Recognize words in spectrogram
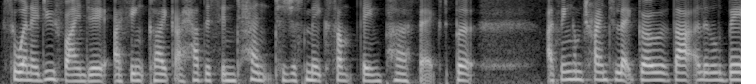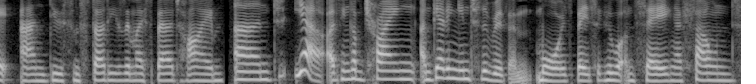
So when I do find it, I think like I have this intent to just make something perfect, but I think I'm trying to let go of that a little bit and do some studies in my spare time. And yeah, I think I'm trying I'm getting into the rhythm more is basically what I'm saying. I found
